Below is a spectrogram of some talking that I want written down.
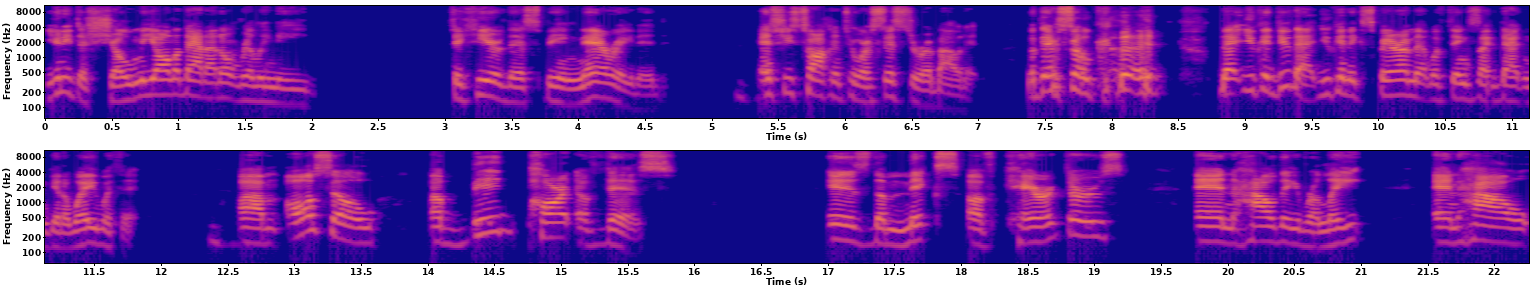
you need to show me all of that. I don't really need to hear this being narrated. And she's talking to her sister about it. But they're so good that you can do that. You can experiment with things like that and get away with it. Um, also, a big part of this is the mix of characters and how they relate and how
